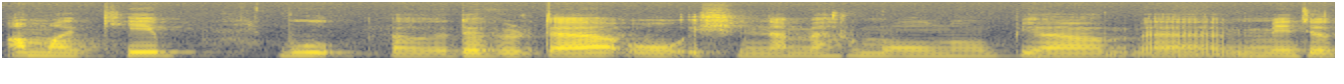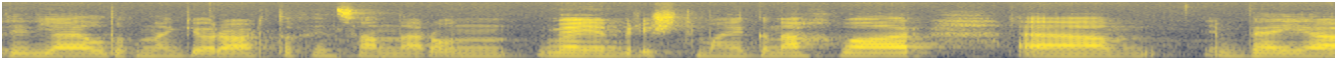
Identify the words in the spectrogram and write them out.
amma ki bu dövrdə o işindən məhrum olunub ya mediada yayıldığına görə artıq insanlar onun müəyyən bir ictimai qınaq var və ya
